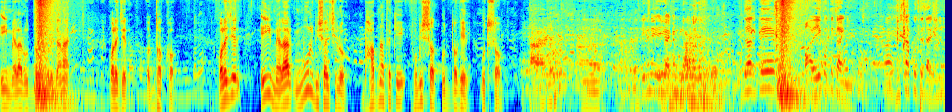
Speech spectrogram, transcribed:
এই মেলার উদ্যোগ বলে জানায় কলেজের অধ্যক্ষ। কলেজের এই মেলার মূল বিষয় ছিল ভাবনা থেকে ভবিষ্যৎ উদ্যোগের উৎসব। এখানে এই আইটেমগুলো ভালো করছে। ওদেরকে বা- এ করতে চাইনি ডিস্টার্ব করতে চাইনি। এই জন্য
